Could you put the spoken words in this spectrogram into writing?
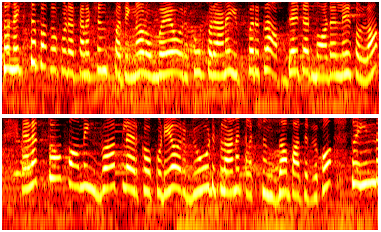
ஸோ நெக்ஸ்ட்டு பார்க்கக்கூடிய கலெக்ஷன்ஸ் பார்த்தீங்கன்னா ரொம்பவே ஒரு சூப்பரான இப்போ இருக்கிற அப்டேட்டட் மாடல்னே சொல்லலாம். எலக்ட்ரோ ஃபார்மிங் ஒர்க்கில் இருக்கக்கூடிய ஒரு பியூட்டிஃபுல்லான கலெக்ஷன்ஸ் தான் பார்த்துட்ருக்கோம் ஸோ இந்த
